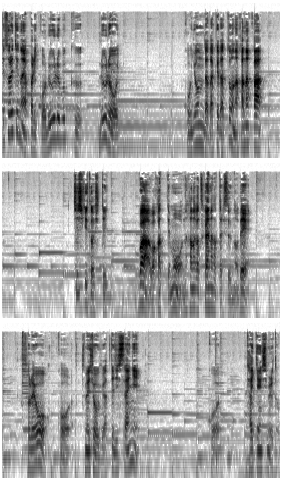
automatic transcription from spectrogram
で、それっていうのはやっぱりこう、ルールブック、ルールをこう読んだだけだとなかなか知識としては分かってもなかなか使えなかったりするので、それをこう、詰将棋をやって実際にこう、体験してみると。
